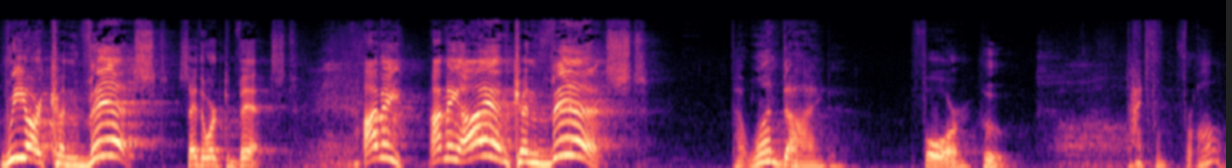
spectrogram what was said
we are convinced. Say the word convinced. I mean, I mean, I am convinced that one died for who? Died for, for all.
